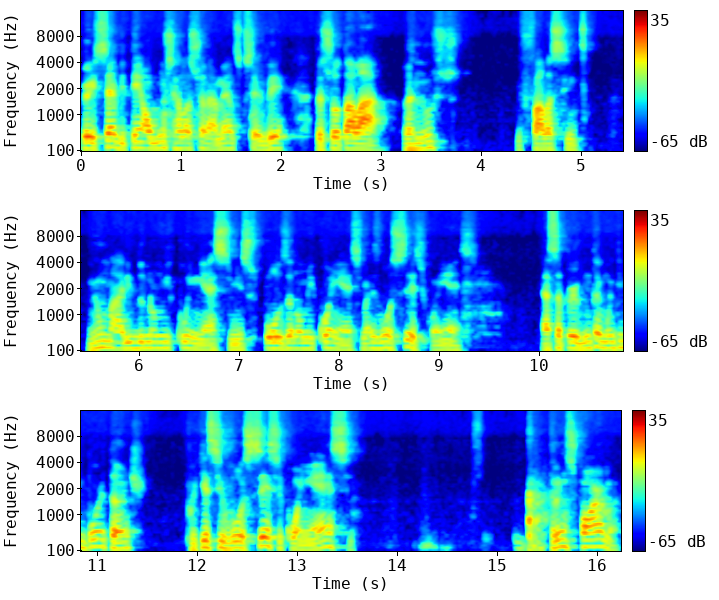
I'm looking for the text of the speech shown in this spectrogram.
percebe, tem alguns relacionamentos que você vê, a pessoa tá lá anos e fala assim: meu marido não me conhece, minha esposa não me conhece, mas você se conhece? Essa pergunta é muito importante, porque se você se conhece, transforma.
